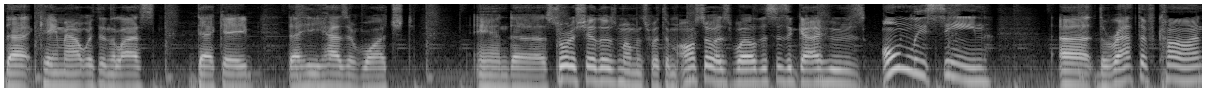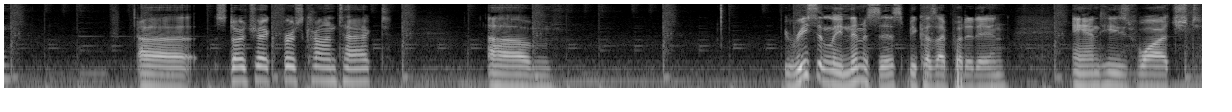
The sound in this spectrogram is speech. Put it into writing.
that came out within the last decade that he hasn't watched and uh, sort of share those moments with him. Also, as well, this is a guy who's only seen uh, The Wrath of Khan, uh, Star Trek First Contact, um, recently Nemesis because I put it in, and he's watched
